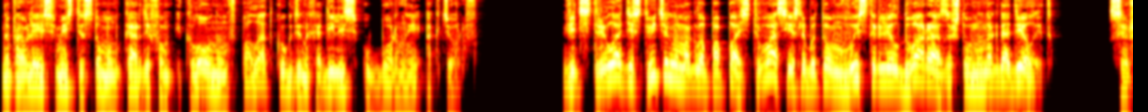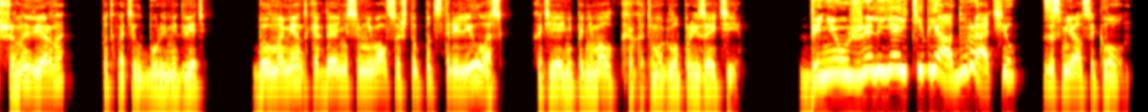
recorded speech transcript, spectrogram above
направляясь вместе с Томом Кардифом и клоуном в палатку, где находились уборные актеров. Ведь стрела действительно могла попасть в вас, если бы Том выстрелил два раза, что он иногда делает. Совершенно верно, подхватил бурый медведь. Был момент, когда я не сомневался, что подстрелил вас, хотя я и не понимал, как это могло произойти. Да неужели я и тебя одурачил? засмеялся клоун.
